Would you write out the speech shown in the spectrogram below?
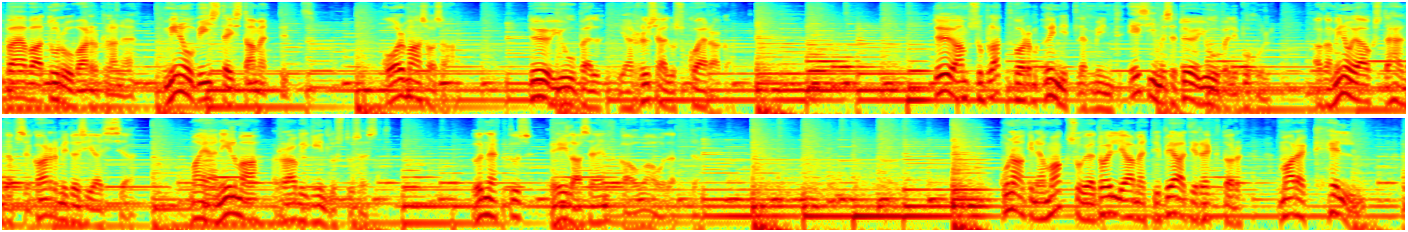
tänapäeva turuvarblane, minu viisteist ametit. kolmas osa, tööjuubel ja rüselus koeraga. tööampsu platvorm õnnitleb mind esimese tööjuubeli puhul, aga minu jaoks tähendab see karmi tõsiasja. ma jään ilma ravikindlustusest. õnnetus ei lase end kaua oodata kunagine Maksu- ja Tolliameti peadirektor Marek Helm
